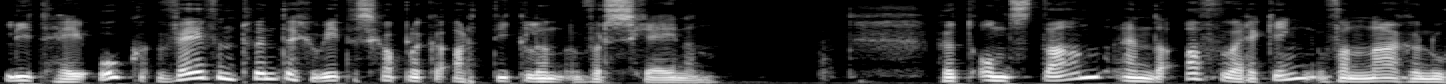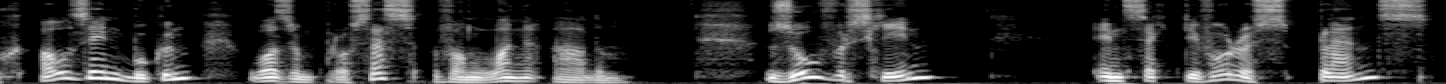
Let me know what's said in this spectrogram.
liet hij ook 25 wetenschappelijke artikelen verschijnen. Het ontstaan en de afwerking van nagenoeg al zijn boeken was een proces van lange adem. Zo verscheen Insectivorous Plants,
